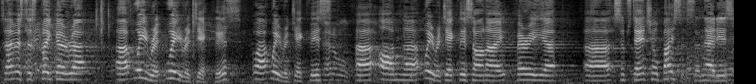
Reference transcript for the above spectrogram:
So, Mr Speaker, uh, uh, we, re we reject this. We reject this uh, on uh, we reject this on a very uh, uh, substantial basis, and that is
